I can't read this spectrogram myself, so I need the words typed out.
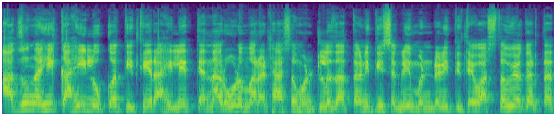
अजूनही काही लोक तिथे राहिलेत त्यांना रोड मराठा असं म्हटलं जातं आणि ती सगळी मंडळी तिथे वास्तव्य करतात.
